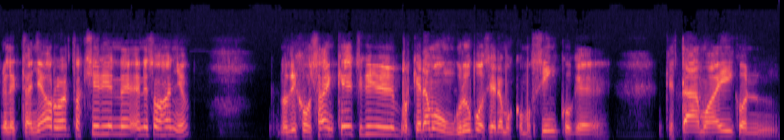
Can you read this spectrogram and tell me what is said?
el extrañado Roberto Achieri en, esos años. Nos dijo, ¿saben qué, chiquillos? Porque éramos un grupo, si éramos como cinco que, que estábamos ahí con,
